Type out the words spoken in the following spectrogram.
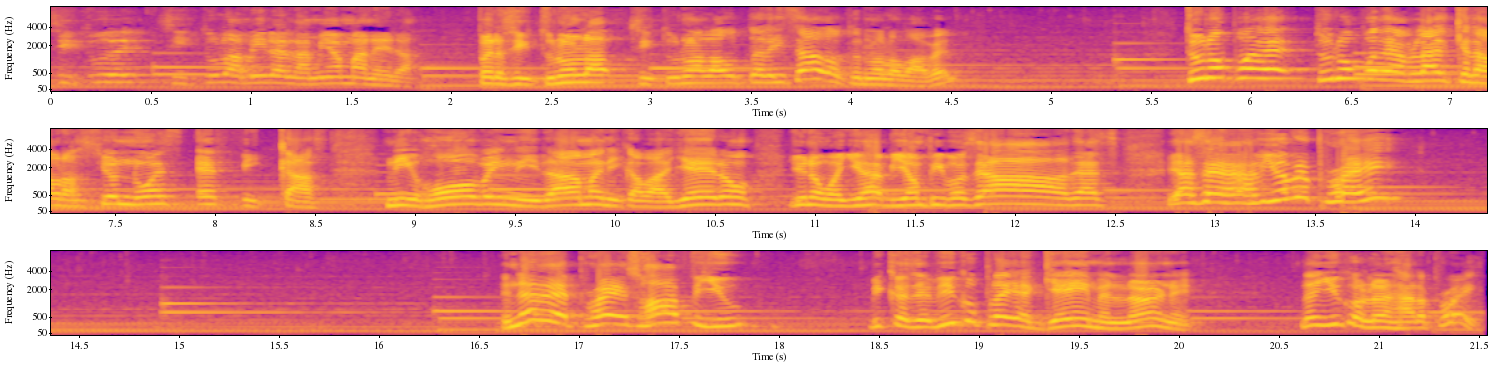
si tú, si tú la miras en la misma manera. Pero si tú, no la, si tú no la has utilizado, tú no lo vas a ver. Tú no, puedes, tú no puedes hablar que la oración no es eficaz. Ni joven, ni dama, ni caballero. You know, when you have young people say, ah, that's. I say, have you ever prayed? And then that prayer is hard for you because if you could play a game and learn it, then you can learn how to pray.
